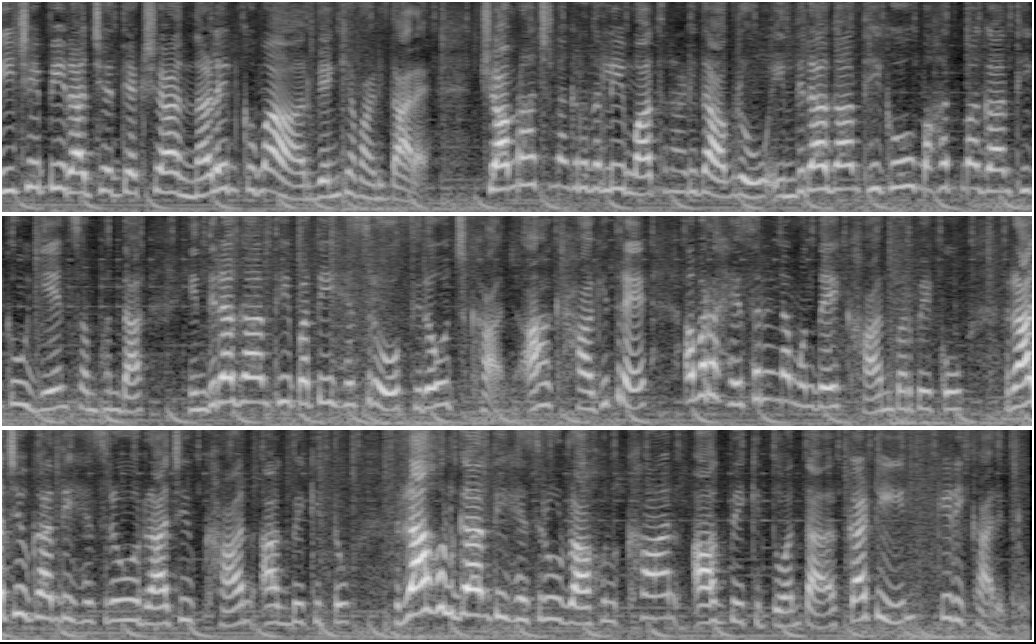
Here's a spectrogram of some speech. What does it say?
ಬಿಜೆಪಿ ರಾಜ್ಯಾಧ್ಯಕ್ಷ ನಳಿನ್ ಕುಮಾರ್ ವ್ಯಂಗ್ಯವಾಡಿದ್ದಾರೆ ಚಾಮರಾಜನಗರದಲ್ಲಿ ಮಾತನಾಡಿದ ಅವರು, ಇಂದಿರಾ ಗಾಂಧಿಗೂ, ಮಹಾತ್ಮ ಗಾಂಧಿಗೂ ಏನ್ ಸಂಬಂಧ? ಇಂದಿರಾ ಗಾಂಧಿ ಪತಿ ಹೆಸರು ಫಿರೋಜ್ ಖಾನ್. ಹಾಗಿದ್ರೆ ಅವರ ಹೆಸರಿನ ಮುಂದೆ ಖಾನ್ ಬರಬೇಕು. ರಾಜೀವ್ ಗಾಂಧಿ ಹೆಸರು ರಾಜೀವ್ ಖಾನ್ ಆಗಬೇಕಿತ್ತು. ರಾಹುಲ್ ಗಾಂಧಿ ಹೆಸರು ರಾಹುಲ್ ಖಾನ್ ಆಗಬೇಕಿತ್ತು ಅಂತ ಕಟೀಲ್ ಕಿಡಿಕಾರಿದ್ರು.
